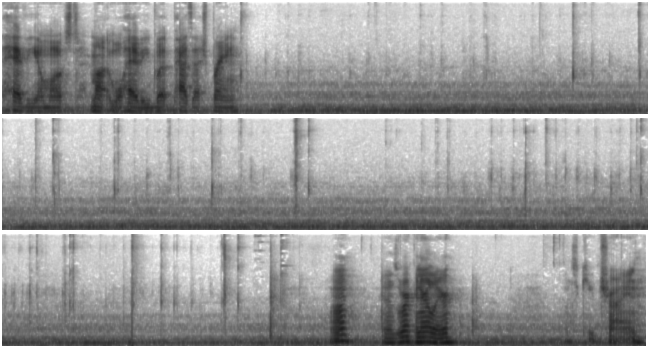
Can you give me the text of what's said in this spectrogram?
heavy almost. Not, well, heavy, but past that spring. Well, it was working earlier. Let's keep trying.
